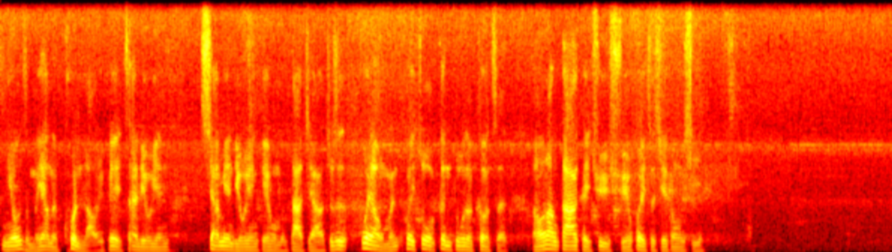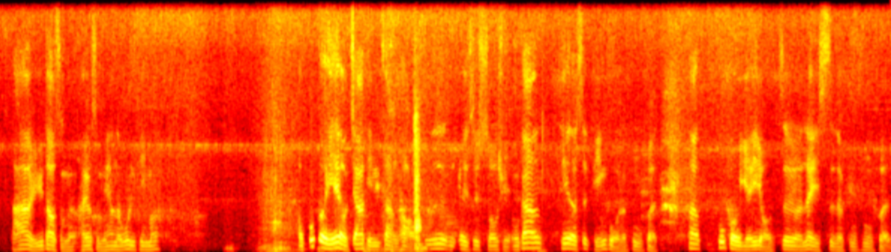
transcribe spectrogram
你有什么样的困扰，也可以在留言下面留言给我们大家，就是未来我们会做更多的课程，然后让大家可以去学会这些东西。大家有遇到什么，还有什么样的问题吗？哦，Google 也有家庭账号，就是你可以去搜寻。我刚刚贴的是苹果的部分，那 Google 也有这个类似的部部分。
